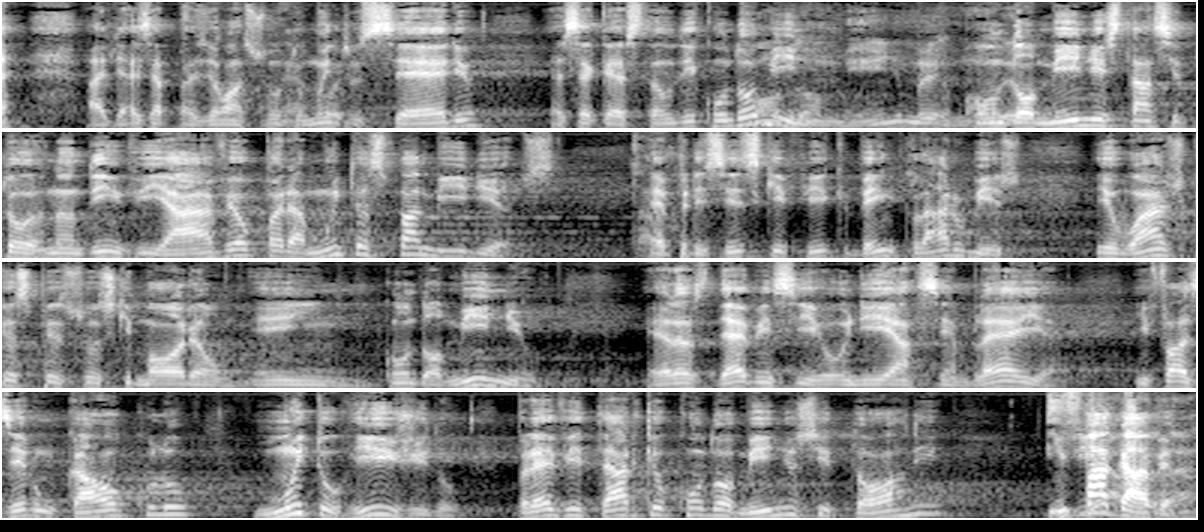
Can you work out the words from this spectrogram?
Aliás, rapaz, é um assunto É, muito pode- sério, essa questão de condomínio. Condomínio, meu irmão. Condomínio está se tornando inviável para muitas famílias. Tá. É preciso que fique bem claro isso. Eu acho que as pessoas que moram em condomínio, elas devem se reunir em assembleia e fazer um cálculo muito rígido para evitar que o condomínio se torne Eu, impagável. né?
